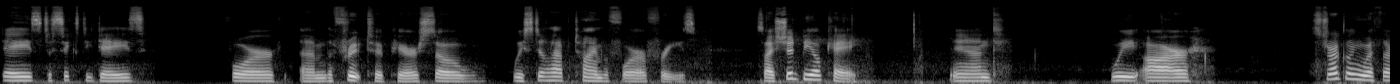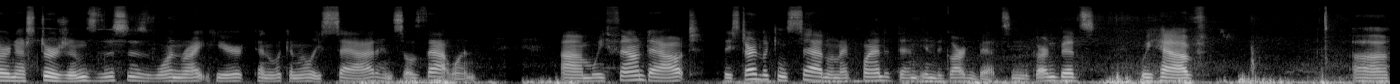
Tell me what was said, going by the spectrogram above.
days to 60 days for um, the fruit to appear, so we still have time before our freeze. So I should be okay. And we are struggling with our nasturtiums. This is one right here, kind of looking really sad, and so is that one. Um, we found out they started looking sad when I planted them in the garden beds. In the garden beds, we have uh,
